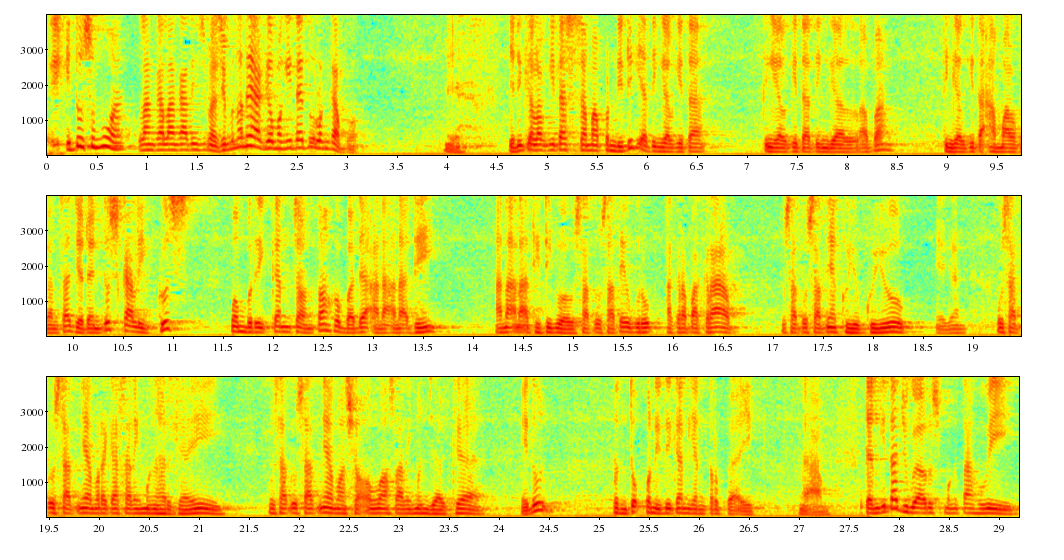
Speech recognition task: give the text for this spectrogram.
Itu semua langkah-langkah antisipasi. Sebenarnya agama kita itu lengkap kok. Ya. jadi kalau kita sesama pendidik ya tinggal kita tinggal kita tinggal apa? Tinggal kita amalkan saja. Dan itu sekaligus memberikan contoh kepada anak-anak di anak-anak didik. Wah ustadz-ustadznya grup akrab-akrab. Ustadz-ustadznya guyup-guyup ya kan ustadz-ustadznya mereka saling menghargai ustadz-ustadznya masya Allah saling menjaga itu bentuk pendidikan yang terbaik nah dan kita juga harus mengetahui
